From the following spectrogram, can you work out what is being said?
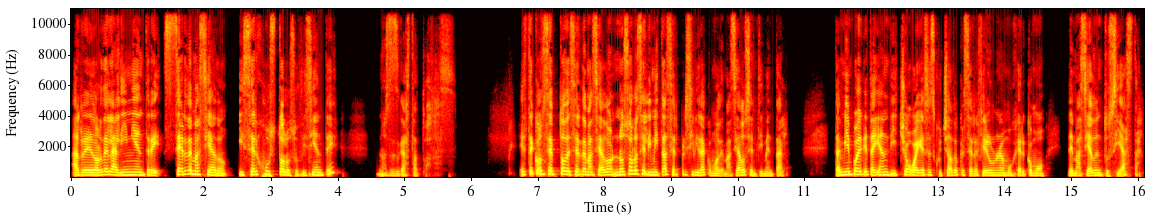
alrededor de la línea entre ser demasiado y ser justo lo suficiente, nos desgasta a todas. Este concepto de ser demasiado no solo se limita a ser percibida como demasiado sentimental. También puede que te hayan dicho o hayas escuchado que se refiere a una mujer como demasiado entusiasta.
